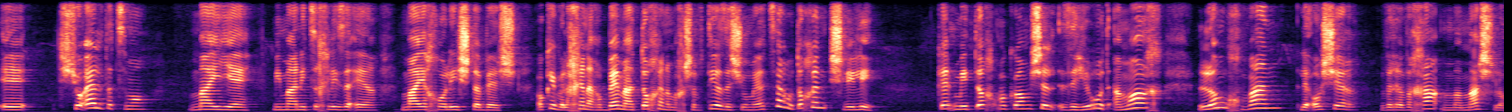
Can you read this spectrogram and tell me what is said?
ושואל אה, את עצמו, מה יהיה? ממה אני צריך להיזהר, מה יכול להשתבש. אוקיי, ולכן הרבה מהתוכן המחשבתי הזה שהוא מייצר הוא תוכן שלילי. כן, מתוך מקום של זהירות. המוח לא מוכוון לאושר ורווחה, ממש לא.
